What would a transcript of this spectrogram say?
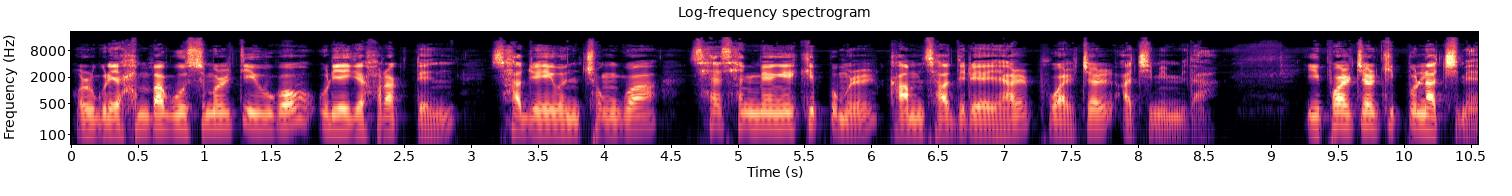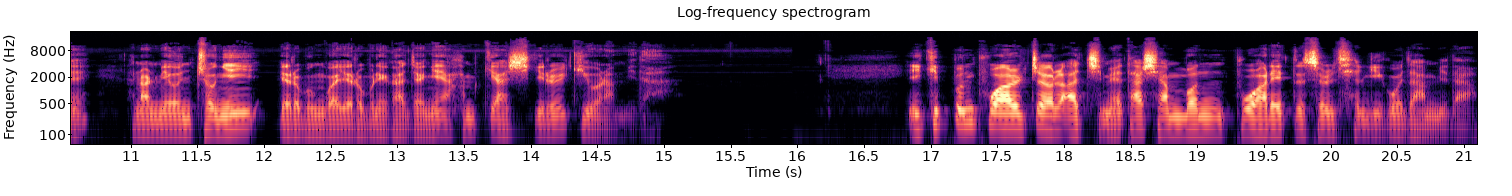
얼굴에 한박 웃음을 띄우고 우리에게 허락된 사죄의 은총과 새 생명의 기쁨을 감사드려야 할 부활절 아침입니다. 이 부활절 기쁜 아침에 하나님의 은총이 여러분과 여러분의 가정에 함께 하시기를 기원합니다. 이 기쁜 부활절 아침에 다시 한번 부활의 뜻을 새기고자 합니다.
